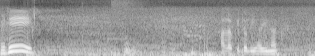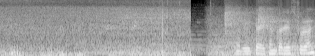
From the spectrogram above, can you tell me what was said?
মিঠি! আলোকিত বিহারীনাথ। আর এটা এখানকার রেস্টুরেন্ট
